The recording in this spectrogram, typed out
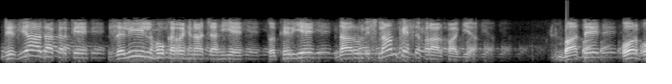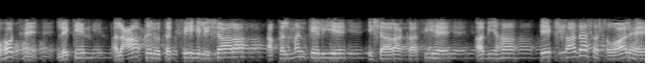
جزیہ ادا کر کے ذلیل ہو کر رہنا چاہیے، تو پھر یہ دارالاسلام کیسے قرار پا گیا؟ باتیں اور بہت ہیں، لیکن العاقل تکفیح الاشارہ عقل مند کے لیے اشارہ کافی ہے۔ اب یہاں ایک سادہ سا سوال ہے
